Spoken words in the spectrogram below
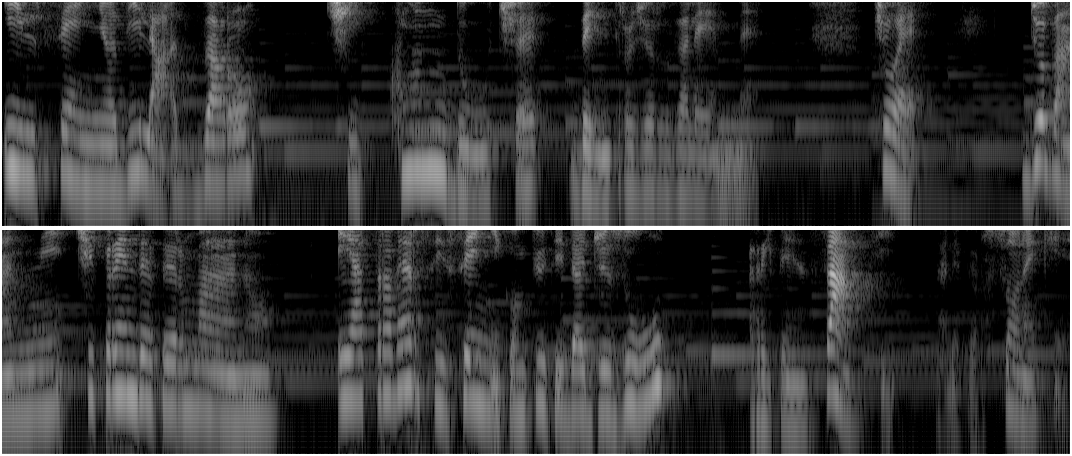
il segno di Lazzaro ci conduce dentro Gerusalemme. Cioè Giovanni ci prende per mano e attraverso i segni compiuti da Gesù, ripensati dalle persone che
